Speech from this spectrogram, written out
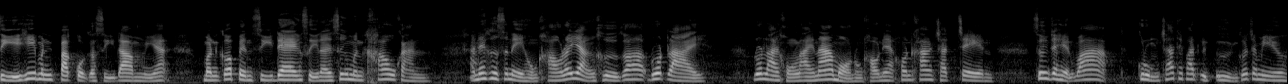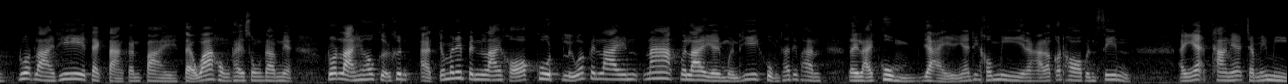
สีที่มันปรากฏกับสีดำอย่างเงี้ยมันก็เป็นสีแดงสีอะไรซึ่งมันเข้ากัน อันนี้คือเสน่ห์ของเขาและอย่างคือก็ลวดลายลวดลายของลายหน้าหมอนของเขาเนี่ยค่อนข้างชัดเจน ซึ่งจะเห็นว่ากลุ่มชาติพันธุ์อื่นๆ ก็จะมีลวดลายที่แตกต่างกันไป แต่ว่าของไทยทรงดำเนี่ยลวดลายที่เขาเกิดขึ้นอาจจะไม่ได้เป็นลายขอกุด หรือว่าเป็นลายนาคเป็นลายใหญ่เหมือนที่กลุ่มชาติพันธุ์หลายๆ กลุ่มใหญ่อย่างเงี้ยที่เขามีนะคะแล้วก็ทอเป็นสิ้นอันเนี้ยทางเนี้ยจะไม่มี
